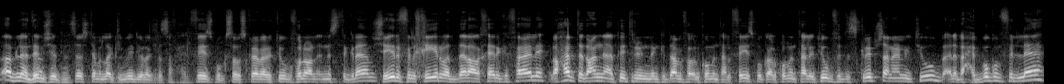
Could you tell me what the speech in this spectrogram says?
قبل ما تمشي ما تنساش تعمل like للفيديو like لصفحة الفيسبوك subscribe على اليوتيوب و follow على الانستجرام. share في الخير والدال على الخير كفاعله لو حابب تدعمنا على باتريون ال link ده فوق ال comment على الفيسبوك أو ال comment على اليوتيوب في ال description على اليوتيوب. أنا بحبكم في الله.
